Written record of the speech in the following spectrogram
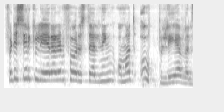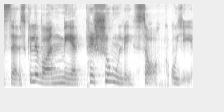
För det cirkulerar en föreställning om att upplevelser skulle vara en mer personlig sak att ge.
